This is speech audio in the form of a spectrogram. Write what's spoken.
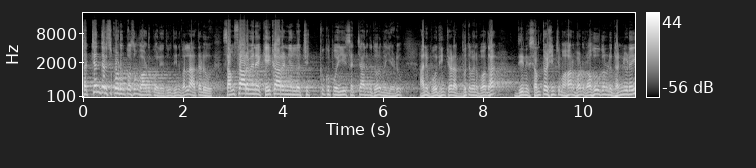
సత్యం తెలుసుకోవడం కోసం వాడుకోలేదు. దీనివల్ల అతడు సంసారమైన కేకారణ్యంలో చిక్కుకుపోయి సత్యానికి దూరమయ్యాడు అని బోధించాడు అద్భుతమైన బోధ. దీనికి సంతోషించి మహానుభావుడు రాహుగణుడు ధన్యుడై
